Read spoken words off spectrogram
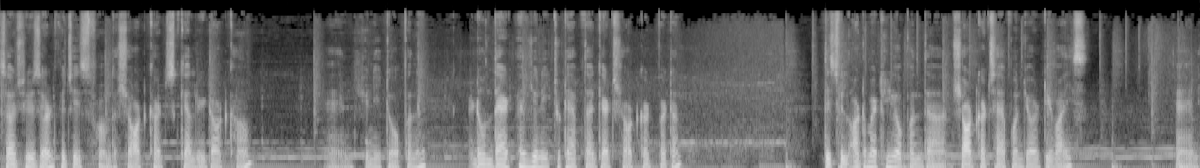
search result which is from the shortcutsgallery.com and you need to open it. And on that page you need to tap the get shortcut button. This will automatically open the shortcuts app on your device and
